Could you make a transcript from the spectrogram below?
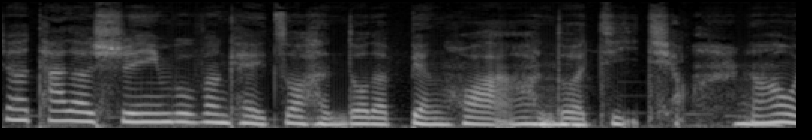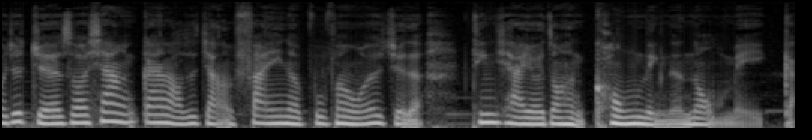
就它的虚音部分可以做很多的变化，然后很多的技巧，然后我就觉得说，像刚才老师讲的泛音的部分，我就觉得听起来有一种很空灵的那种美感。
